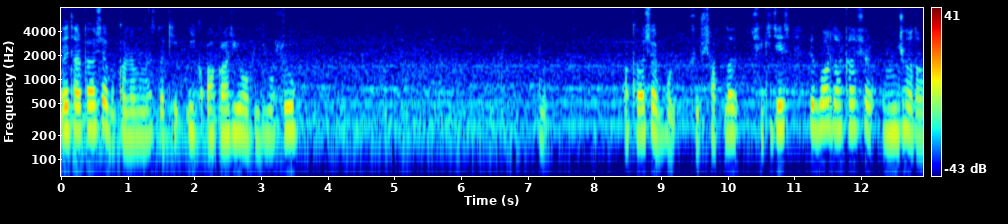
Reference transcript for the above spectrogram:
evet arkadaşlar bu kanalımızdaki ilk Agario videosu. Arkadaşlar bu Kürşat'la çekeceğiz. Ve bu arada arkadaşlar Oyuncu Adam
